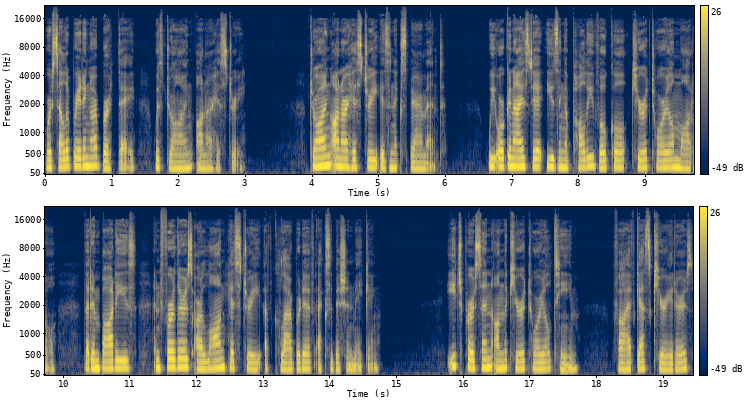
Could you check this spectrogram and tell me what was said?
We're celebrating our birthday with Drawing on Our History. Drawing on Our History is an experiment. We organized it using a polyvocal curatorial model that embodies and furthers our long history of collaborative exhibition making. Each person on the curatorial team, five guest curators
